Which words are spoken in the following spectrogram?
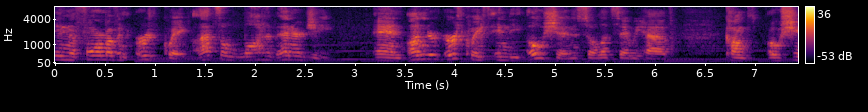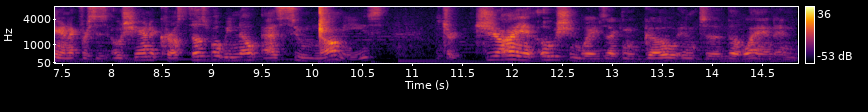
in the form of an earthquake. That's a lot of energy and under earthquakes in the ocean, so let's say we have oceanic versus oceanic crust. Those what we know as tsunamis, which are giant ocean waves that can go into the land and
